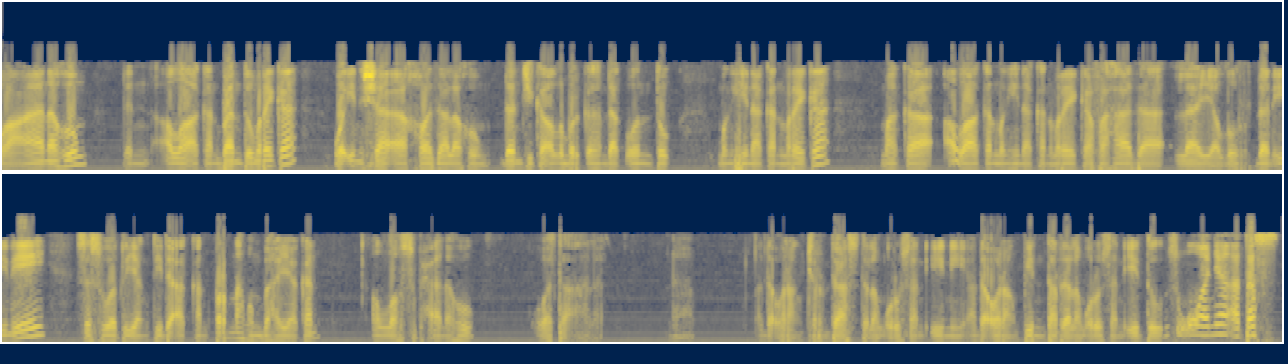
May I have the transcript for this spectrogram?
wa'anahum dan Allah akan bantu mereka. Wa insya'a khazalahum dan jika Allah berkehendak untuk menghinakan mereka maka Allah akan menghinakan mereka fahada la yalur dan ini sesuatu yang tidak akan pernah membahayakan Allah Subhanahu wa taala. Nah, ada orang cerdas dalam urusan ini, ada orang pintar dalam urusan itu. Semuanya atas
